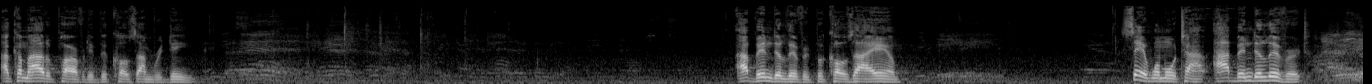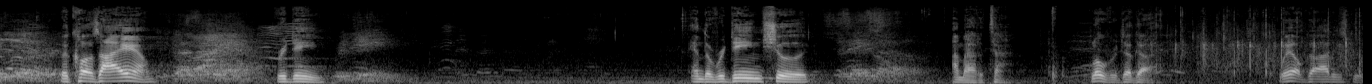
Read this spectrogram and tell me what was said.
I come out of poverty because I'm redeemed. I've been delivered because I am. Say it one more time. I've been delivered, because, I am, redeemed. redeemed. And the redeemed should. I'm out of time. Glory to God. Well, God is good.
